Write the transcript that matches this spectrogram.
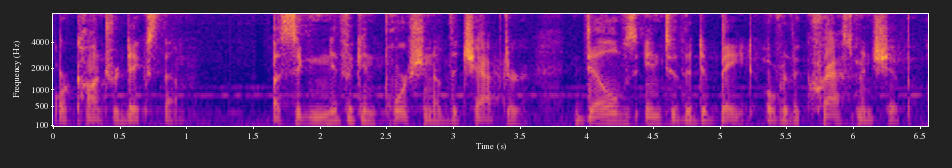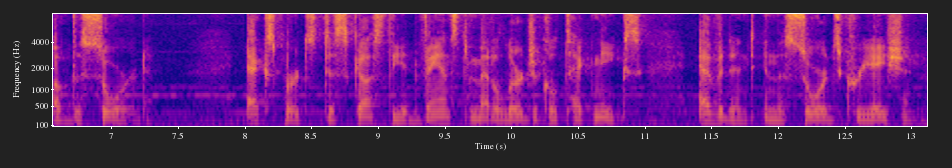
or contradicts them. A significant portion of the chapter delves into the debate over the craftsmanship of the sword. Experts discuss the advanced metallurgical techniques evident in the sword's creation,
